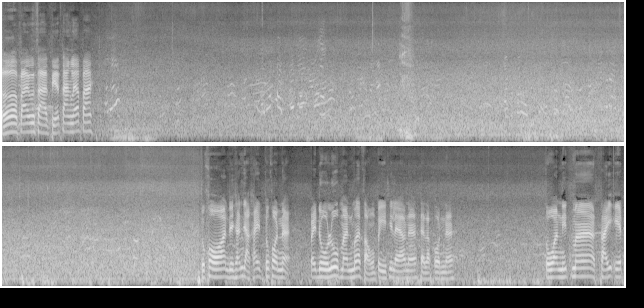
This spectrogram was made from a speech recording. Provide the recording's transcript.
เออ ไปอุตส่าห์เสียตังค์แล้วไป ทุกคนดิฉันอยากให้ทุกคนน่ะ ไปดูรูปมันเมื่อสองปีที่แล้วนะ แต่ละคนนะ ตัวนิดมาก ไซส์เอส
